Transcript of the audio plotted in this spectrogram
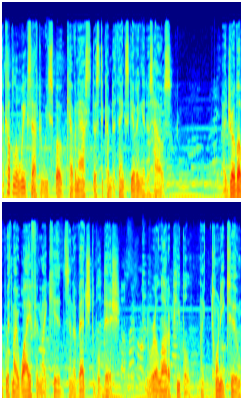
A couple of weeks after we spoke, Kevin asked us to come to Thanksgiving at his house. I drove up with my wife and my kids and a vegetable dish. There were a lot of people, like 22,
